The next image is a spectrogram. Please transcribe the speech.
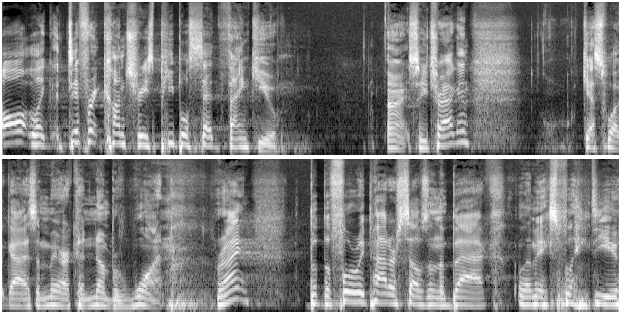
all like different countries people said thank you. All right, so you tracking? Guess what, guys? America number one, right? But before we pat ourselves on the back, let me explain to you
